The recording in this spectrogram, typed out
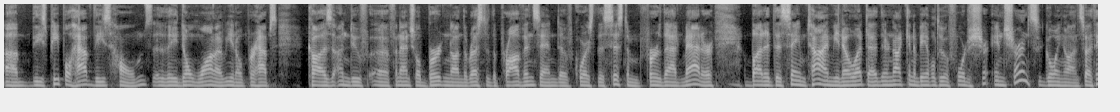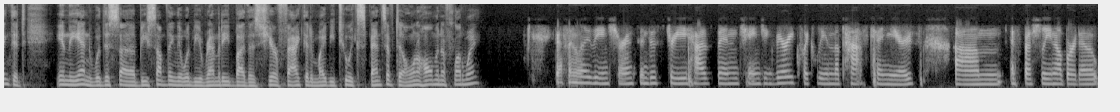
Um, these people have these homes; they don't want to, you know, perhaps cause undue uh, financial burden on the rest of the province and, of course, the system for that matter. But at the same time, you know what? Uh, they're not going to be able to afford insurance going on. So I think that in the end, would this uh, be something that would be remedied by the sheer fact that it might be too expensive to own a home in a floodway? Definitely the insurance industry has been changing very quickly in the past 10 years. Um, especially in Alberta,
